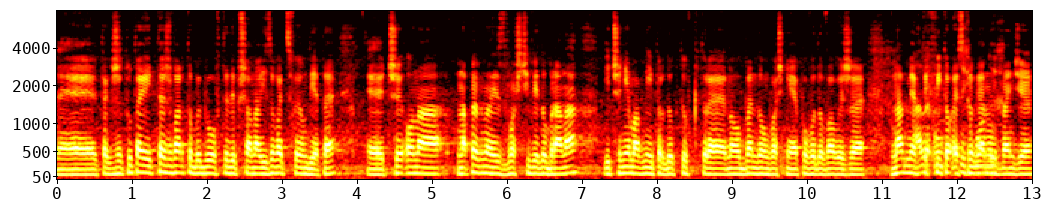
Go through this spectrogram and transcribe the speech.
E, Także tutaj też warto by było wtedy przeanalizować swoją dietę, e, czy ona na pewno jest właściwie dobrana i czy nie ma w niej produktów, które no, będą właśnie powodowały, że nadmiar Ale tych u tych fitoestrogenów młodych- będzie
